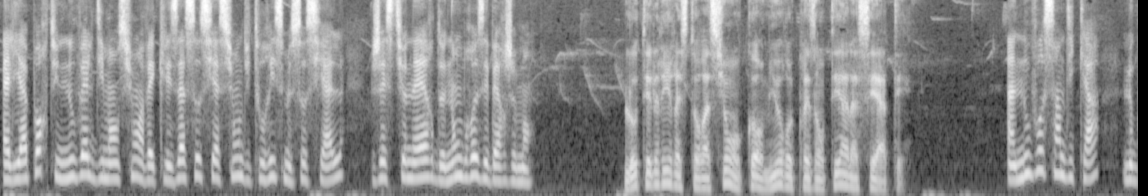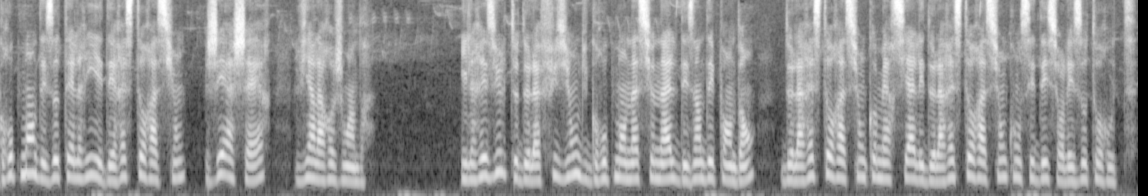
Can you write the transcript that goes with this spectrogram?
Elle y apporte une nouvelle dimension avec les associations du tourisme social, gestionnaires de nombreux hébergements. L'hôtellerie-restauration encore mieux représentée à la CAT. Un nouveau syndicat, le Groupement des hôtelleries et des restaurations, GHR, vient la rejoindre. Il résulte de la fusion du Groupement national des indépendants, de la restauration commerciale et de la restauration concédée sur les autoroutes.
